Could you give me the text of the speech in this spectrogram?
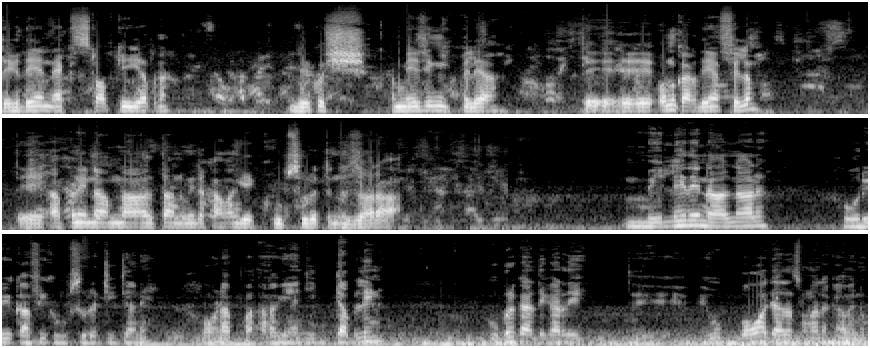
ਦੇਖਦੇ ਆ ਨੈਕਸਟ ਸਟਾਪ ਕੀ ਹੈ ਆਪਣਾ। ਜੇ ਕੁਝ ਅਮੇਜ਼ਿੰਗ ਮਿਲਿਆ ਤੇ ਉਹਨੂੰ ਕਰਦੇ ਆ ਫਿਲਮ ਤੇ ਆਪਣੇ ਨਾਮ ਨਾਲ ਤੁਹਾਨੂੰ ਵੀ ਦਿਖਾਵਾਂਗੇ ਖੂਬਸੂਰਤ ਨਜ਼ਾਰਾ। ਮੇਲੇ ਦੇ ਨਾਲ ਨਾਲ ਹੋਰ ਵੀ ਕਾਫੀ ਖੂਬਸੂਰਤ ਚੀਜ਼ਾਂ ਨੇ। ਹੁਣ ਆਪਾਂ ਆ ਗਏ ਹਾਂ ਜੀ ਡਬਲਿਨ ਉਬਰ ਕਰਦੇ ਕਰਦੇ ਤੇ ਵਿਊ ਬਹੁਤ ਜ਼ਿਆਦਾ ਸੋਹਣਾ ਲੱਗਾ ਮੈਨੂੰ।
